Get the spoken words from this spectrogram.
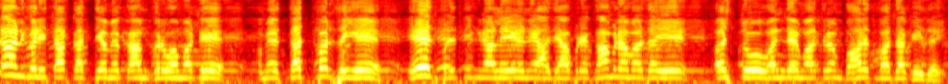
ત્રણ ગણી તાકાતથી અમે કામ કરવા માટે અમે તત્પર થઈએ, એ જ પ્રતિજ્ઞા લઈ અને આજે આપણે ગામડામાં જઈએ. અસ્તુ વંદે માતરમ, ભારત માતા કહી જાય.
